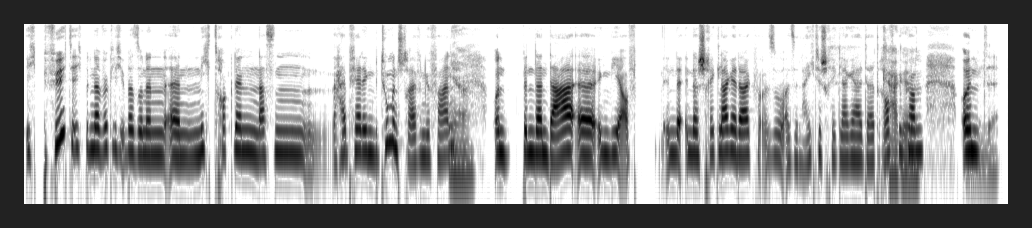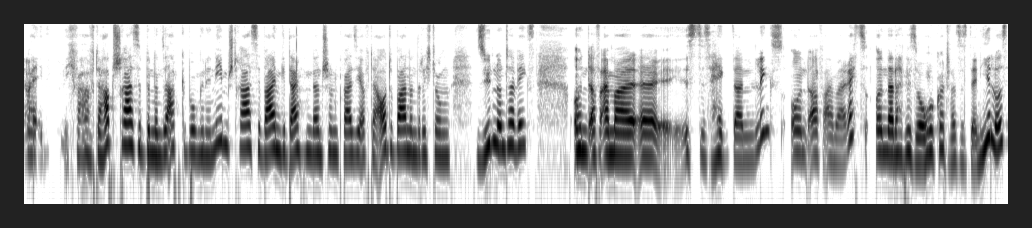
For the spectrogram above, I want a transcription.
ich befürchte, ich bin da wirklich über so einen äh, nicht trockenen, nassen, halbfertigen Bitumenstreifen gefahren ja. und bin dann da äh, irgendwie auf in der, in der Schräglage da, so, also leichte Schräglage halt da drauf Kacke. gekommen. Und äh, ich war auf der Hauptstraße, bin dann so abgebogen in eine Nebenstraße, war in Gedanken dann schon quasi auf der Autobahn und Richtung Süden unterwegs. Und auf einmal äh, ist das Heck dann links und auf einmal rechts. Und dann dachte ich so, oh Gott, was ist denn hier los?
